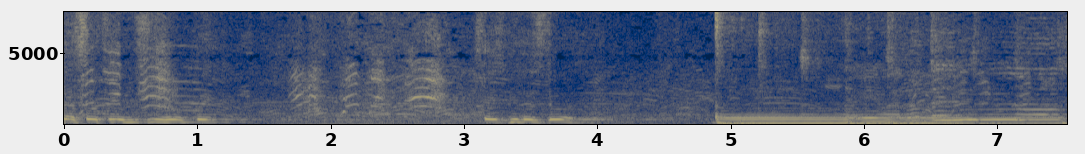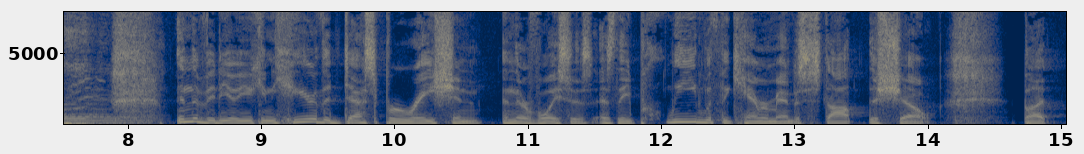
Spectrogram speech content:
That's okay real quick. Me this door. Video, you can hear the desperation in their voices as they plead with the cameraman to stop the show. But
